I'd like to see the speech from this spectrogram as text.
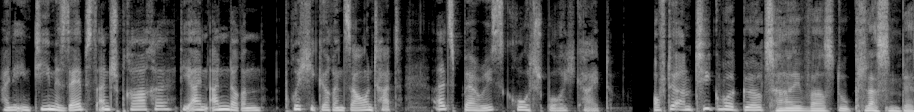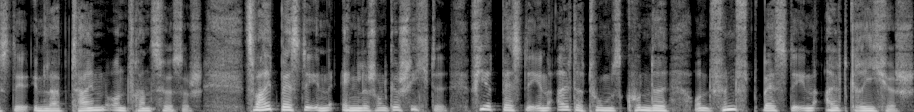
Eine intime Selbstansprache, die einen anderen, brüchigeren Sound hat als Barrys Großspurigkeit. Auf der Antigua Girls High warst du Klassenbeste in Latein und Französisch, Zweitbeste in Englisch und Geschichte, Viertbeste in Altertumskunde und Fünftbeste in Altgriechisch,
